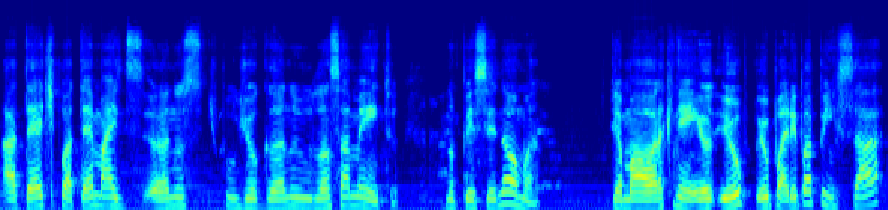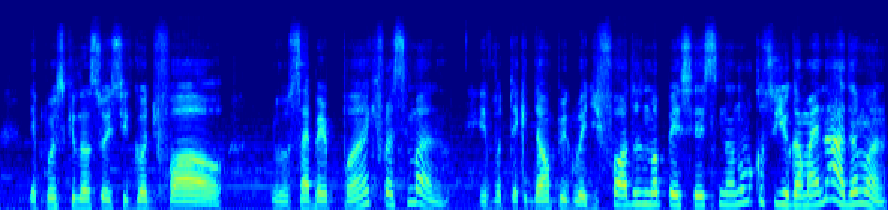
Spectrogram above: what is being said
até, tipo, até mais anos, tipo, jogando o lançamento. No PC, não, mano. Tem uma hora que nem. Eu, eu, eu parei pra pensar, depois que lançou esse Godfall, o Cyberpunk, falei assim, mano, eu vou ter que dar um upgrade foda no meu PC, senão eu não vou conseguir jogar mais nada, mano.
